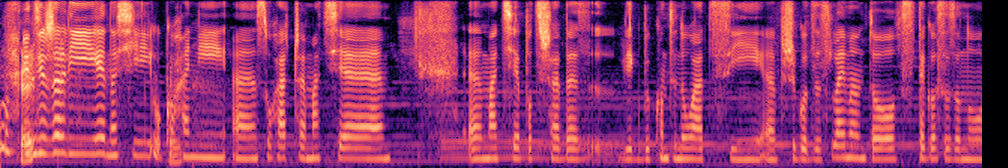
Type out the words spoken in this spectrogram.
Okej. Więc jeżeli nasi ukochani e, słuchacze macie, e, macie potrzebę jakby kontynuacji e, przygód ze slime'em, to z tego sezonu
